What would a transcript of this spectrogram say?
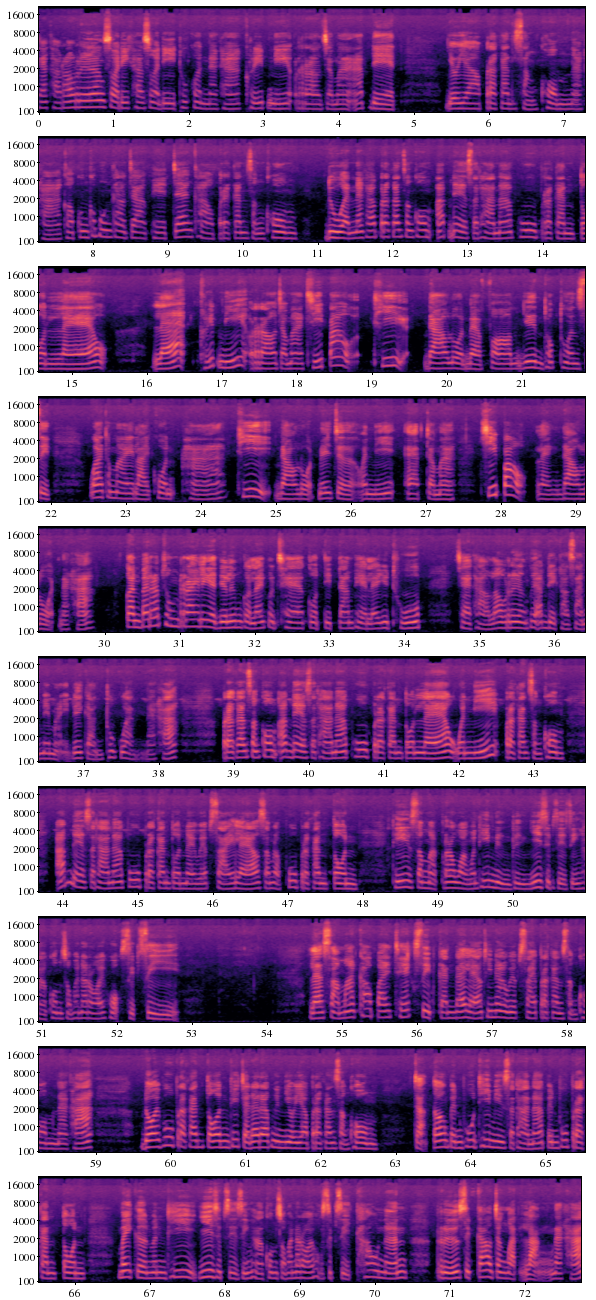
ชร์ข่าวเล่าเรื่อง สวัสดีค่ะ สวัสดีทุกคนนะคะ คลิปนี้เราจะมาอัปเดต เยียวยาประกันสังคมนะคะ ขอบคุณข้อมูลข่าวจากเพจแจ้งข่าวประกันสังคม ด่วนนะคะ ประกันสังคมอัปเดตสถานะผู้ประกันตนแล้ว และคลิปนี้เราจะมาชี้เป้าที่ดาวน์โหลดแบบฟอร์ม ยื่นทบทวนสิทธิ์ ว่าทำไมหลายคนหาที่ดาวน์โหลดไม่เจอวันนี้แอดจะมา ชี้เป้าแหล่งดาวน์โหลดนะคะ ก่อนไปรับชมรายละเอียดอย่าลืมกดไลค์กดแชร์กดติดตามเพจและ YouTube แชร์ข่าวเล่าเรื่องเพื่ออัปเดตข่าวสารใหม่ๆ ด้วยกันทุกวันนะคะ ประกันสังคมอัปเดตสถานะผู้ประกันตนแล้ว วันนี้ประกันสังคม อัปเดตสถานะผู้ประกันตนในเว็บไซต์แล้วสำหรับผู้ประกันตน ที่สมัครระหว่างวันที่ 1 ถึง 24 สิงหาคม 2564 และสามารถเข้าไปเช็คสิทธิ์กันได้แล้วที่หน้าเว็บไซต์ประกันสังคมนะคะ โดยผู้ประกันตนที่จะได้รับเงินเยียวยาประกันสังคม จะต้องเป็นผู้ที่มีสถานะเป็นผู้ประกันตน ไม่เกินวันที่ 24 สิงหาคม 2564 เท่านั้น หรือ 19 จังหวัดหลังนะคะ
